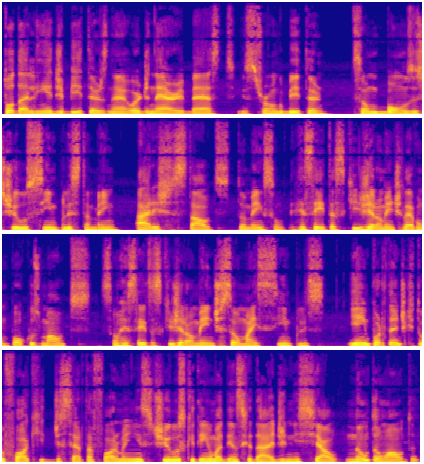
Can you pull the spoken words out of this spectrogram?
Toda a linha de bitters, né? Ordinary, Best Strong Bitter. São bons estilos simples também. Irish Stouts também são receitas que geralmente levam poucos maltes. São receitas que geralmente são mais simples e é importante que tu foque, de certa forma, em estilos que tenham uma densidade inicial não tão alta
